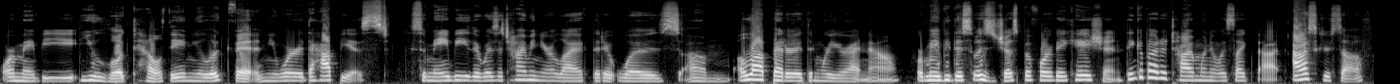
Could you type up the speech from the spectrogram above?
or maybe you looked healthy and you looked fit and you were the happiest. So maybe there was a time in your life that it was um, a lot better than where you're at now. Or maybe this was just before vacation. Think about a time when it was like that. Ask yourself,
